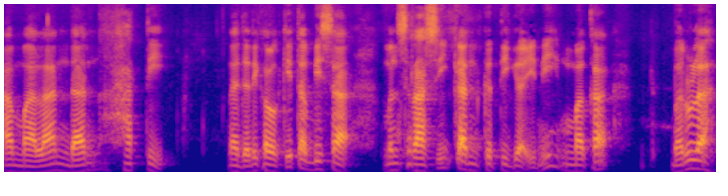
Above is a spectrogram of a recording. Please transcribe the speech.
amalan, dan hati. Nah, jadi kalau kita bisa menserasikan ketiga ini, maka barulah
